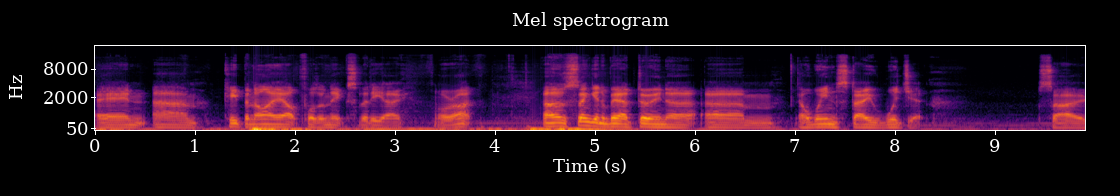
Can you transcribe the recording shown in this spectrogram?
and um, keep an eye out for the next video, all right? I was thinking about doing a, um, a Wednesday widget. So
